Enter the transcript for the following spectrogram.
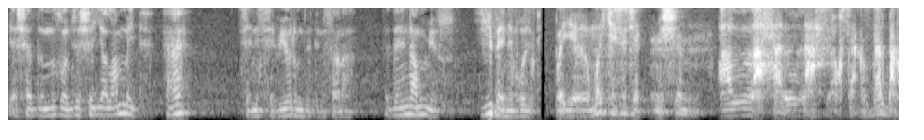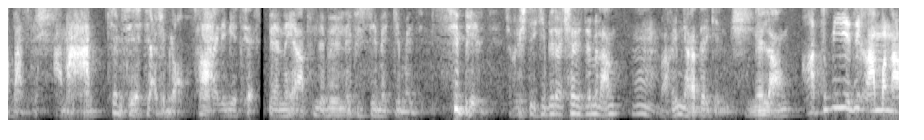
Yaşadığımız onca şey yalan mıydı? He? Seni seviyorum dedim sana. Neden inanmıyorsun? Yi beni Volti. Bıyığımı kesecekmişim. Allah Allah. Yoksa kızlar bakmazmış. Aman kimseye ihtiyacım yok. Sağ elim yeter. Ben hayatımda böyle nefis yemek yemedim. Sipirdi. Çıkışta iki bir açarız değil mi lan? Hmm, bakayım ne kadar gelmiş. Ne lan? At mı yedik amına?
